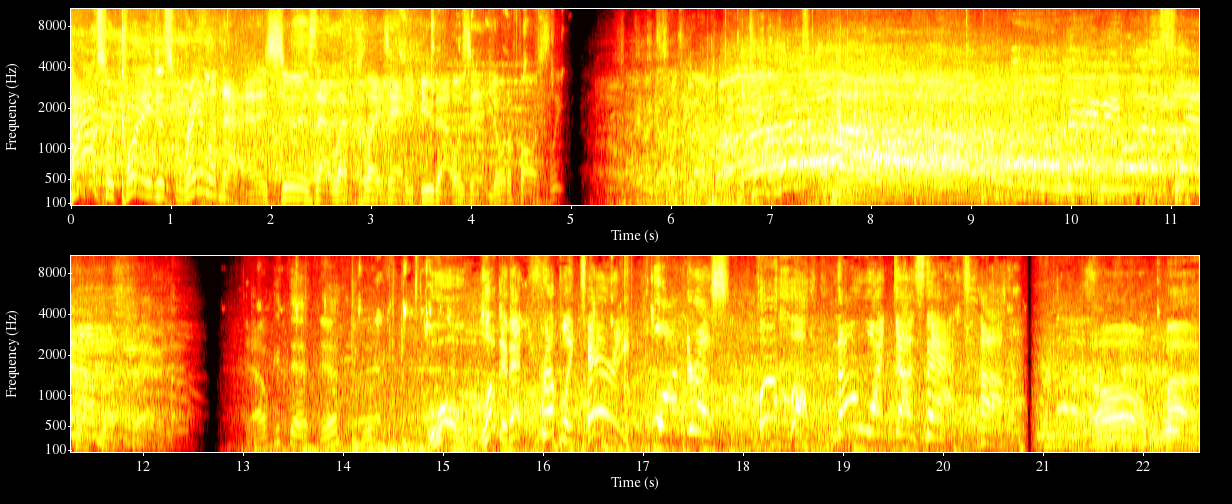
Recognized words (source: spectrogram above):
pass or Klay just railing that. And as soon as that left Klay's hand, he knew that was it. You don't want to fall asleep. Between the legs. Yeah, I'll get that. Yeah. Ooh, look at that dribbling, Terry. Wondrous. Oh, no one does that. Oh, my.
